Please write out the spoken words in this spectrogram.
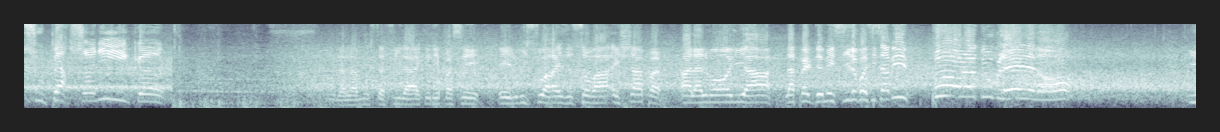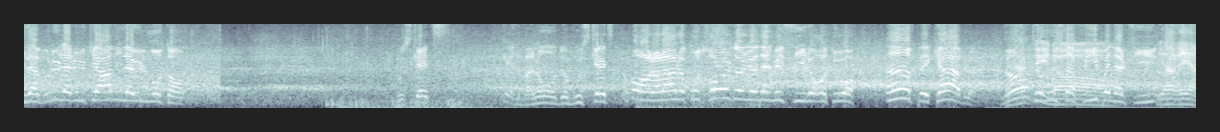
supersoniques. La Mustafi a été dépassé et Luis Suarez s'en va, échappe à l'Allemand. Il y a l'appel de Messi, le voici servi pour le doubler, non Il a voulu la lucarne, il a eu le montant. Busquets, quel ballon de Busquets Oh là là, le contrôle de Lionel Messi, le retour impeccable Non, Penalty, de Mustafi, penalty. Il n'y a rien.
